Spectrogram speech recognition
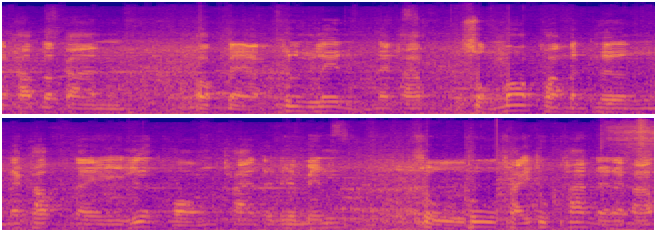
นะครับ และการออกแบบเครื่องเล่นนะครับ ส่งมอบความบันเทิงนะครับ ในเรื่องของการ entertainment สู่ผู้ใช้ทุกท่านนะครับ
